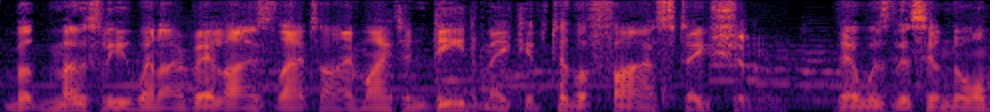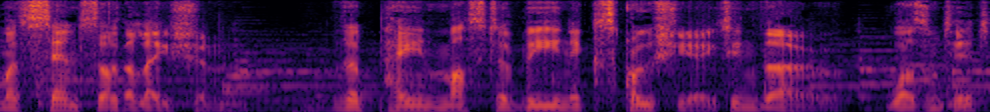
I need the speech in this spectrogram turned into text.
But mostly when I realized that I might indeed make it to the fire station, there was this enormous sense of elation. The pain must have been excruciating though, wasn't it?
